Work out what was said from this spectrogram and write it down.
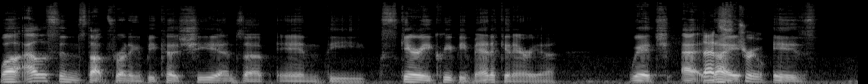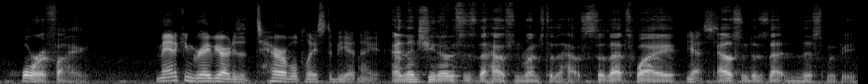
Well, Allison stops running because she ends up in the scary, creepy mannequin area, which at That's night true. is horrifying. Mannequin Graveyard is a terrible place to be at night. And then she notices the house and runs to the house. So that's why Yes. Allison does that in this movie.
